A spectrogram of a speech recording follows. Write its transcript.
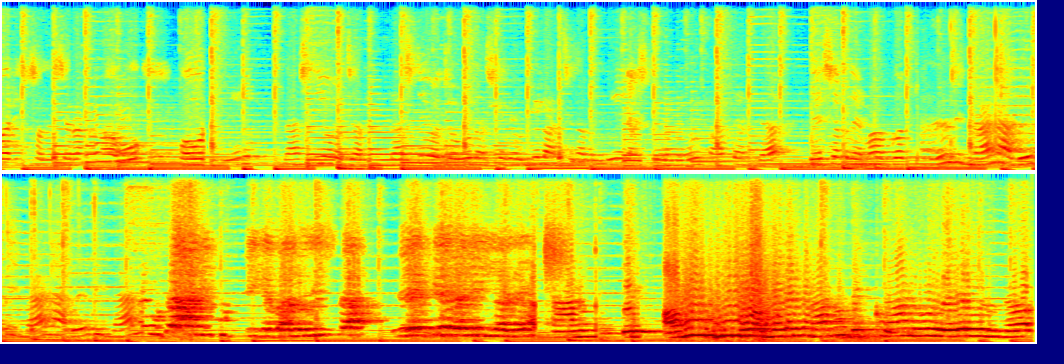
ಬದಲಾಯಿಸಿರುವ ಜವಾಬ್ದಾರಿ ಸದಸ್ಯರನ್ನು ನಾವು ಪೌರ- ರಾಷ್ಟ್ರೀಯ ಧ್ವಜ ರಾಷ್ಟ್ರೀಯ ಧ್ವಜವು ರಾಷ್ಟ್ರದ ಒಂದು ಲಾಂಛನವಾಗಿದೆ ರಾಷ್ಟ್ರೀಯ ಧ್ವಜವು ಸ್ವಾತಂತ್ರ್ಯ ದೇಶಪ್ರೇಮ ಗೊತ್ತು ನಾನದು ನಾನದು ನಾನು ಅವನು ನಾನು ಬೆಕ್ಕು ನಾನು ಎರೆಹುಳು ನಾನು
